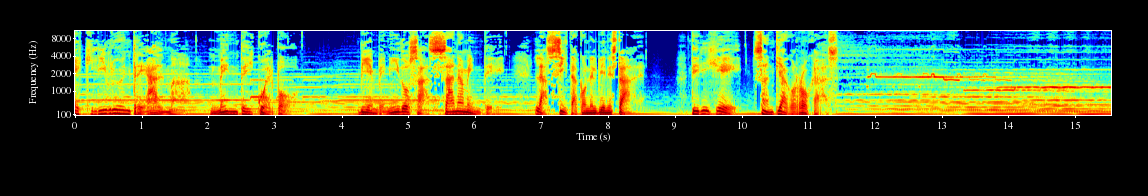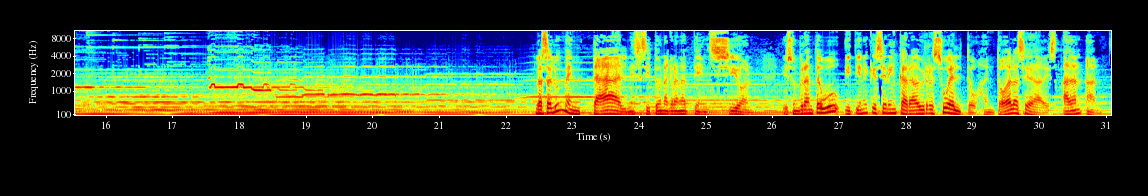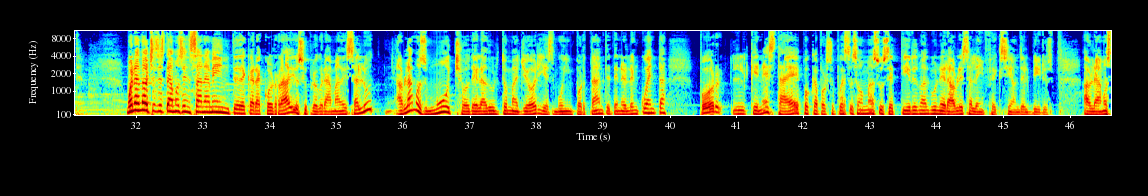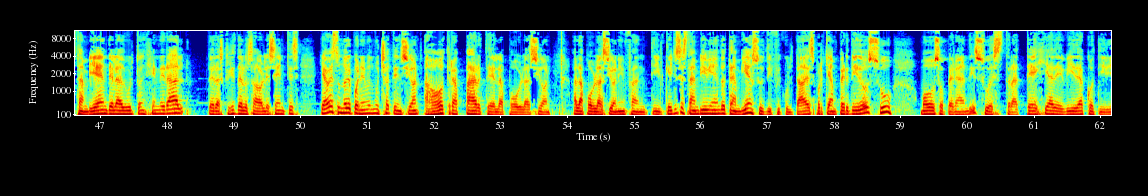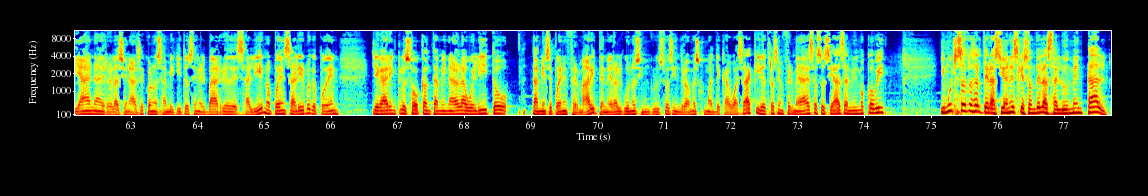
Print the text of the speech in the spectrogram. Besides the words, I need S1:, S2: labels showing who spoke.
S1: equilibrio entre alma, mente y cuerpo. Bienvenidos a Sanamente, la cita con el bienestar. Dirige Santiago Rojas.
S2: La salud mental necesita una gran atención. Es un gran tabú y tiene que ser encarado y resuelto en todas las edades. Adam Ant. Buenas noches, estamos en Sanamente de Caracol Radio, su programa de salud. Hablamos mucho del adulto mayor y es muy importante tenerlo en cuenta porque en esta época, por supuesto, son más susceptibles, más vulnerables a la infección del virus. Hablamos también del adulto en general, de las crisis de los adolescentes y a veces no le ponemos mucha atención a otra parte de la población, a la población infantil, que ellos están viviendo también sus dificultades porque han perdido su modus operandi, su estrategia de vida cotidiana, de relacionarse con los amiguitos en el barrio, de salir, no pueden salir porque pueden llegar incluso a contaminar al abuelito, también se pueden enfermar y tener algunos incluso síndromes como el de Kawasaki y otras enfermedades asociadas al mismo COVID y muchas otras alteraciones que son de la salud mental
